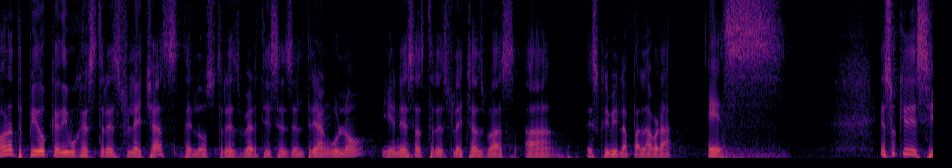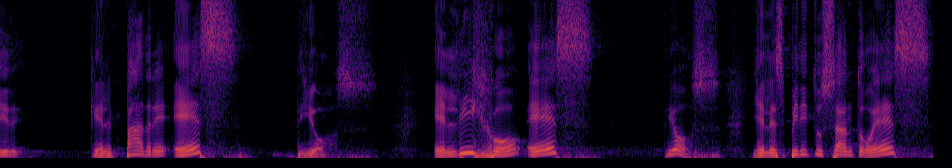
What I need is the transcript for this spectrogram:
Ahora te pido que dibujes tres flechas de los tres vértices del triángulo y en esas tres flechas vas a escribir la palabra es. Eso quiere decir que el Padre es Dios. El Hijo es Dios y el Espíritu Santo es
